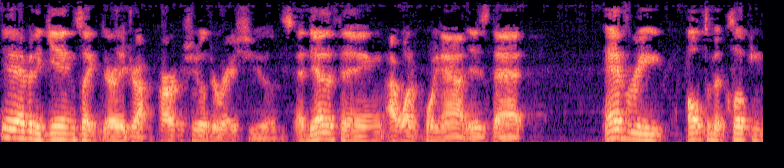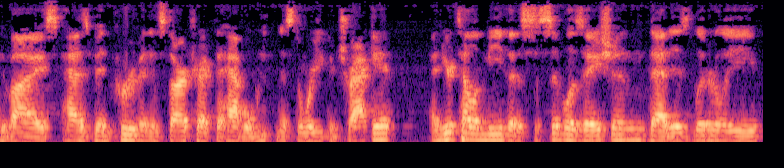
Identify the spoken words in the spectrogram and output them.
Yeah, but again, it's like are they dropping particle shields or ray shields? And the other thing I want to point out is that every ultimate cloaking device has been proven in Star Trek to have a weakness to where you can track it. And you're telling me that it's a civilization that is literally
